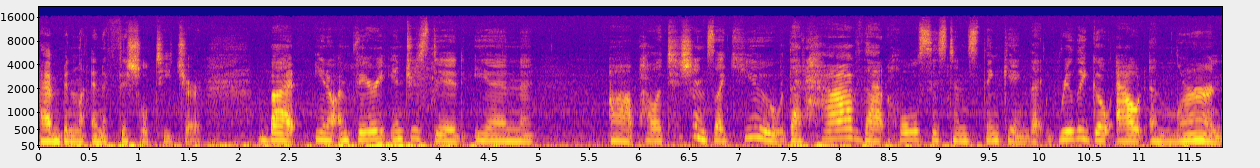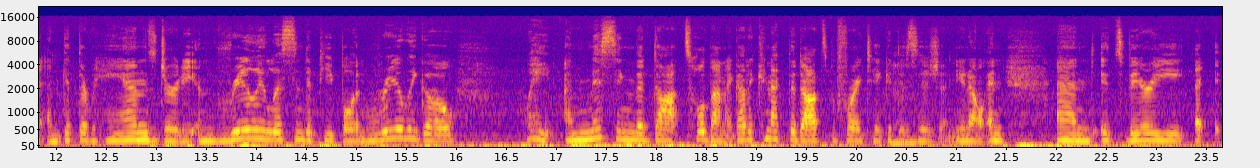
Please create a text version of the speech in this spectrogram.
I haven't been an official teacher. But, you know, I'm very interested in uh, politicians like you that have that whole systems thinking, that really go out and learn and get their hands dirty and really listen to people and really go, wait, I'm missing the dots. Hold on, I got to connect the dots before I take a decision, you know, and and it's very uh, it-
